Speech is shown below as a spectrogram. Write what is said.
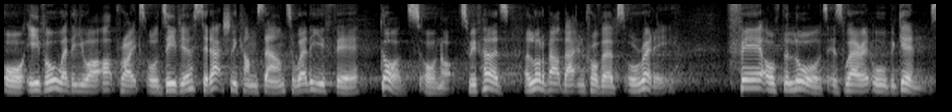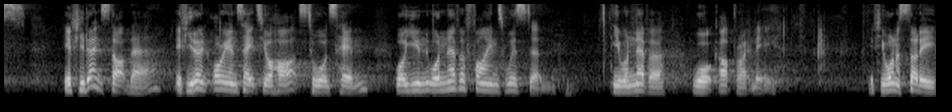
or evil, whether you are upright or devious, it actually comes down to whether you fear God or not. We've heard a lot about that in Proverbs already. Fear of the Lord is where it all begins. If you don't start there, if you don't orientate your heart towards Him, well, you will never find wisdom. You will never walk uprightly. If you want to study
